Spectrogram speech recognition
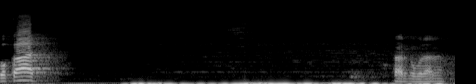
वकार वकार को बुलाना।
